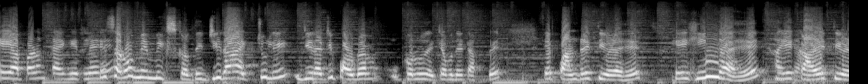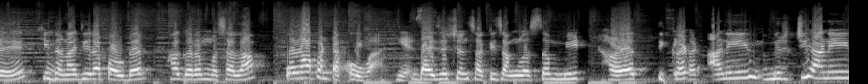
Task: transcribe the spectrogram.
हे आपण काय घेतलंय? हे सर्व मी मिक्स करते. जिरा ऍक्च्युली जिराची पावडर करून याच्यामध्ये टाकते. हे पांढरे तीळ आहेत. हे हिंग आहे. हा. काळे तीळ आहे. ही हं. धनाजिरा पावडर हा गरम मसाला ओवा पण टाकते ओवा डायजेशनसाठी चांगलं असतं मीठ हळद तिखट तिखट. आणि मिरची आणि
